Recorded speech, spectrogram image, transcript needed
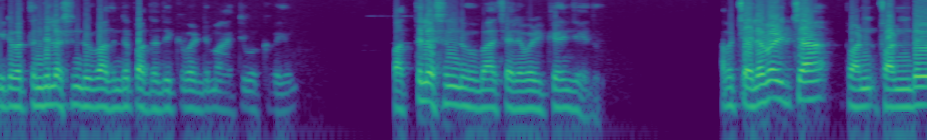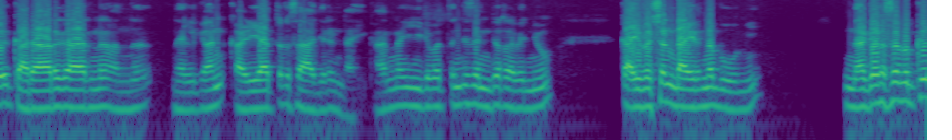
ഇരുപത്തഞ്ച് ലക്ഷം രൂപ അതിന്റെ പദ്ധതിക്ക് വേണ്ടി മാറ്റിവെക്കുകയും പത്ത് ലക്ഷം രൂപ ചെലവഴിക്കുകയും ചെയ്തു. അപ്പൊ ചെലവഴിച്ച ഫണ്ട് കരാറുകാരന് അന്ന് നൽകാൻ കഴിയാത്തൊരു സാഹചര്യം ഉണ്ടായി. കാരണം ഈ ഇരുപത്തഞ്ച് സെന്റ് റവന്യൂ കൈവശം ഉണ്ടായിരുന്ന ഭൂമി നഗരസഭയ്ക്ക്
